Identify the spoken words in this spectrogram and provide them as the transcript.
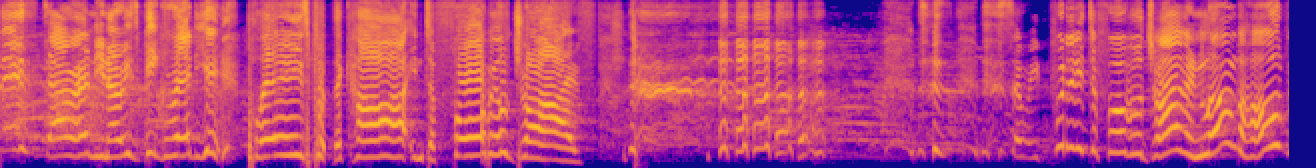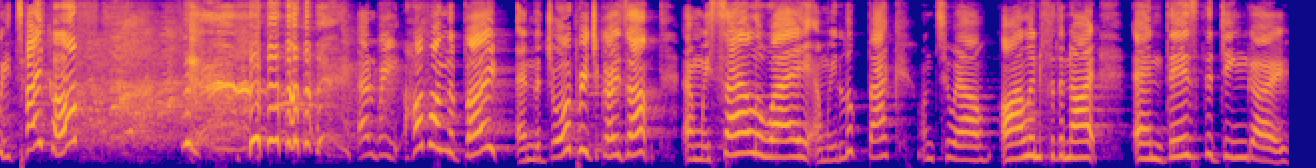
there's Darren, you know, his big red, please put the car into four wheel drive. so we put it into four wheel drive, and lo and behold, we take off. and we hop on the boat, and the drawbridge goes up, and we sail away, and we look back onto our island for the night, and there's the dingo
